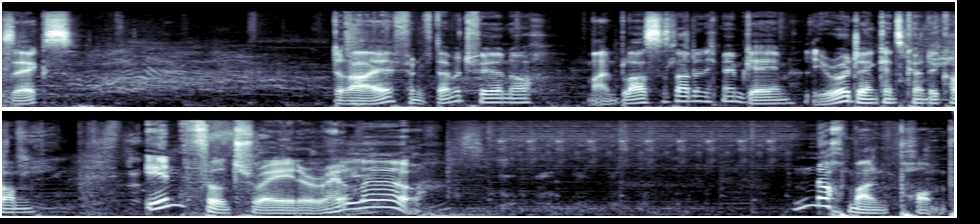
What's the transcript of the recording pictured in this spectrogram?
6. 3. 5 Damage fehlen noch. Mein Blast ist leider nicht mehr im Game. Leroy Jenkins könnte kommen. Infiltrator. Hello. Nochmal ein Pomp.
